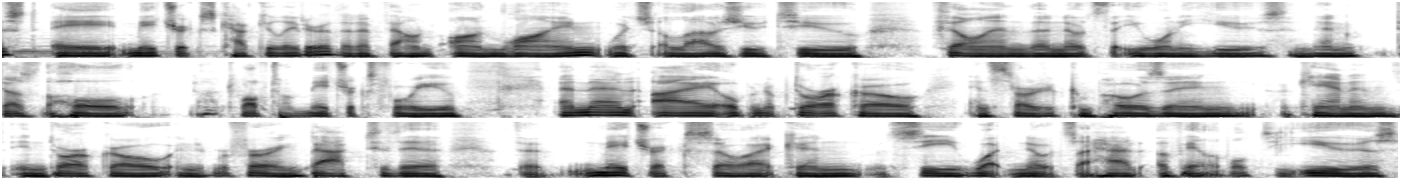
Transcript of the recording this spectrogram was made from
Used a matrix calculator that I found online, which allows you to fill in the notes that you want to use and then does the whole uh, 12 tone matrix for you. And then I opened up Dorico and started composing canons in Dorico and referring back to the, the matrix so I can see what notes I had available to use.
